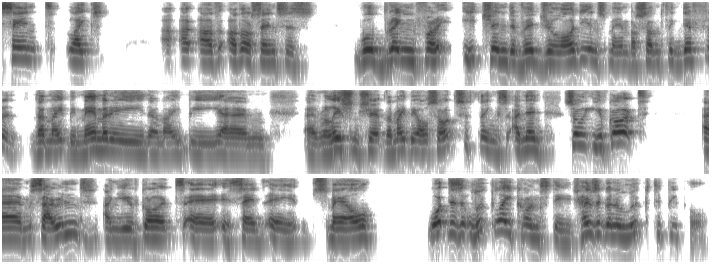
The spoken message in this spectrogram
scent like uh, other senses will bring for each individual audience member something different. There might be memory, there might be um, a relationship, there might be all sorts of things. And then, so you've got um, sound and you've got uh, scent, a smell. What does it look like on stage? How's it going to look to people?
